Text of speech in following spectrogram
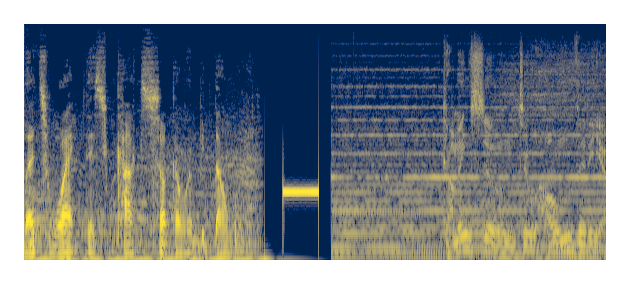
Let's whack this cocksucker and be done with it. Coming soon to home video.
